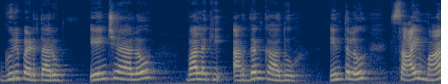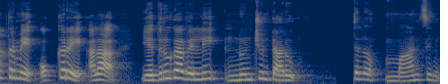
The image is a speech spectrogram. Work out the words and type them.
గురి పెడతారు. ఏం చేయాలో వాళ్ళకి అర్థం కాదు. ఇంతలో సాయి మాత్రమే ఒక్కరే అలా ఎదురుగా వెళ్ళి నుంచుంటారు. ఇంతలో మాన్సింగ్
